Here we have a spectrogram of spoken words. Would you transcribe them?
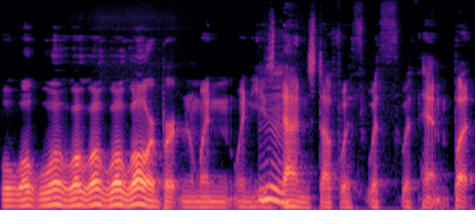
whoa whoa whoa whoa whoa whoa Burton when when he's Hmm. done stuff with with with him but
